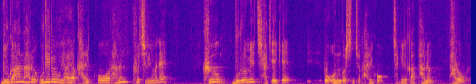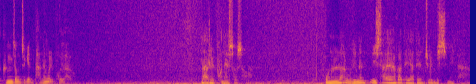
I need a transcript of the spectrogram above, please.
누가 나를 우리를 위하여 갈고라는 그 질문에 그 물음이 자기에게로 온 것인 줄 알고 자기가 반응 바로 긍정적인 반응을 보여요. 나를 보내소서. 오늘날 우리는 이사야가 돼야 되는 줄 믿습니다.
